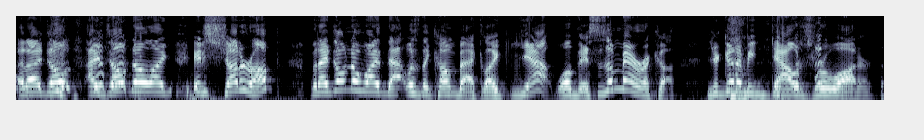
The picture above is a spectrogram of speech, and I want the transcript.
and I don't I don't know like it shut her up, but I don't know why that was the comeback. Like, yeah, well, this is America. You're gonna be gouged for water.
